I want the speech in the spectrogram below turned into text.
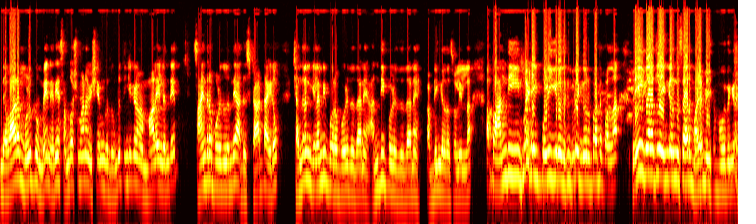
இந்த வாரம் முழுக்குமே நிறைய சந்தோஷமான விஷயங்கிறது உண்டு. திங்கக்கிழமை மாலையிலேருந்தே சாயந்தர பொழுதுல இருந்தே அது ஸ்டார்ட் ஆயிடும். சந்திரன் கிளம்பி போற பொழுது தானே அந்தி பொழுது தானே அப்படிங்கிறத சொல்லிடலாம். அப்ப அந்தி மழை பொழிகிறதுன்னு கூட இன்னொரு பாட்டு பண்ணலாம் வெயில் காலத்துல எங்க இருந்து சார் மழை பெய்ய போகுதுங்கிற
